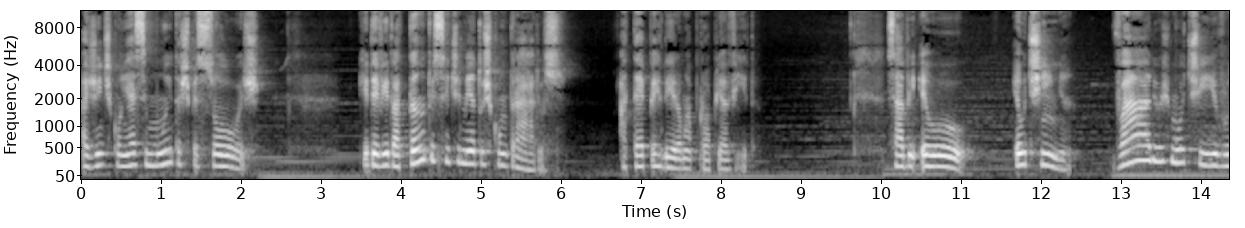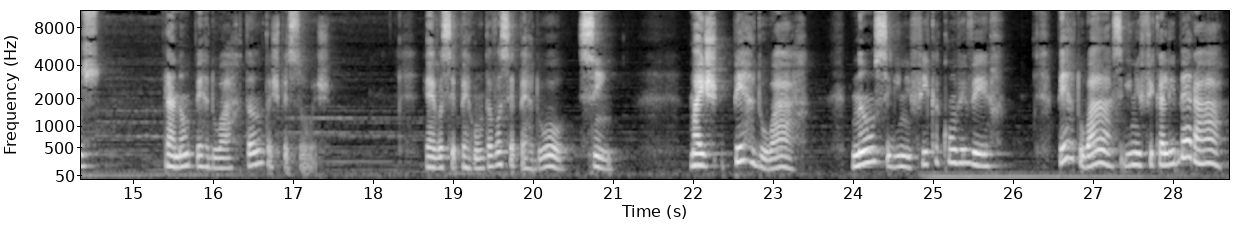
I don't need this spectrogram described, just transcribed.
a gente conhece muitas pessoas que, devido a tantos sentimentos contrários, até perderam a própria vida. Sabe, eu eu tinha vários motivos para não perdoar tantas pessoas. E aí você pergunta: você perdoou? Sim. Mas perdoar não significa conviver. Perdoar significa liberar.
